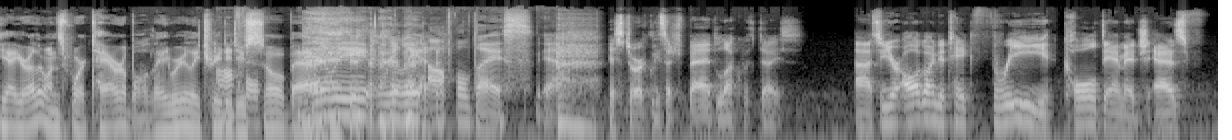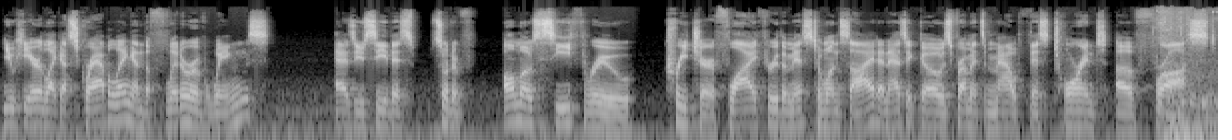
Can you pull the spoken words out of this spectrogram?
Yeah, your other ones were terrible. They really treated you so bad. Really, really awful dice. Yeah. Historically, such bad luck with dice. Uh, so you're all going to take three cold damage as you hear like a scrabbling and the flitter of wings as you see this sort of almost see-through creature fly through the mist to one side and as it goes from its mouth this torrent of frost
